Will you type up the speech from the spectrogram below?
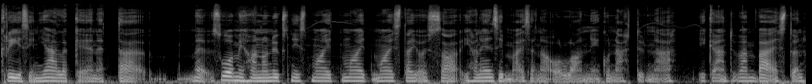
kriisin jälkeen, että me, Suomihan on yksi niistä mait, mait, maista, joissa ihan ensimmäisenä ollaan niin kuin nähty nämä ikääntyvän väestön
